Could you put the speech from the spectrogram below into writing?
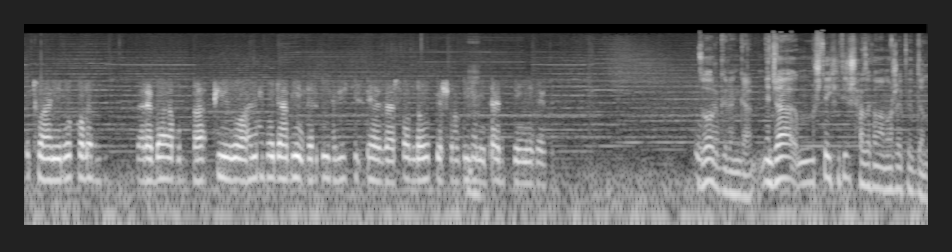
بتانی وەکڵ بەرەبا باپی وانی بۆ دابنی دەبی هەویستی سهزار ساڵ لەوە پێشەوە بینی تا بینی دەبێت زۆر گرنگە اینجا شتێکی تریش حەزەکەم ئاماژەی پێ بدەم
